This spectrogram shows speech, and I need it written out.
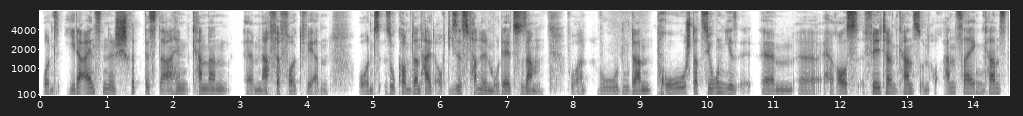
Und jeder einzelne Schritt bis dahin kann dann ähm, nachverfolgt werden. Und so kommt dann halt auch dieses Funnel-Modell zusammen, wo, wo du dann pro Station hier, ähm, äh, herausfiltern kannst und auch anzeigen kannst,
